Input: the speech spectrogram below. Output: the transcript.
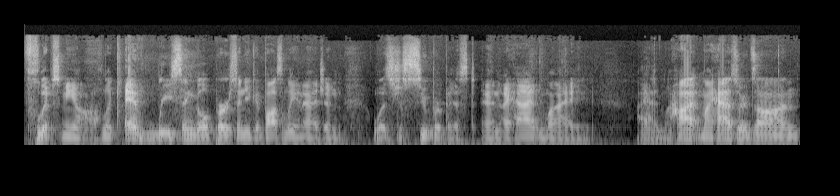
flips me off. Like every single person you could possibly imagine was just super pissed, and I had my. I had my hi- my hazards on.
